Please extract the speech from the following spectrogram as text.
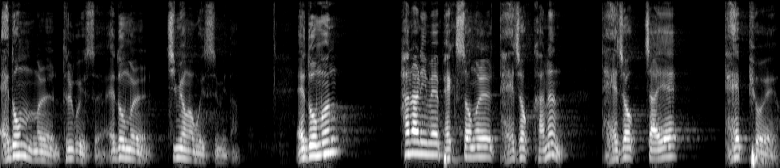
에돔을 들고 있어요. 에돔을 지명하고 있습니다. 에돔은 하나님의 백성을 대적하는 대적자의 대표예요.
